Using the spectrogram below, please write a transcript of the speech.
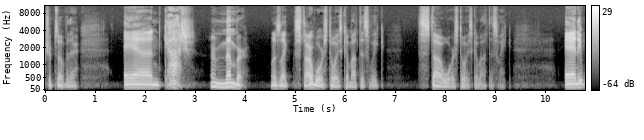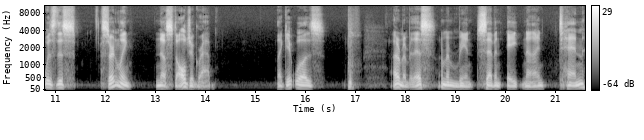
trips over there. And gosh, I remember it was like Star Wars toys come out this week. Star Wars toys come out this week. And it was this certainly nostalgia grab. Like it was I remember this. I remember being seven, eight, nine, ten.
